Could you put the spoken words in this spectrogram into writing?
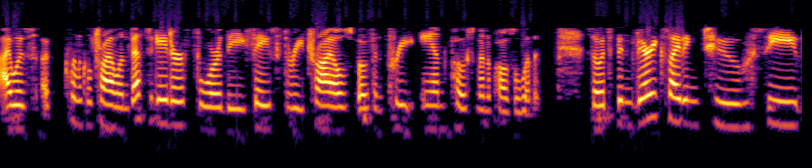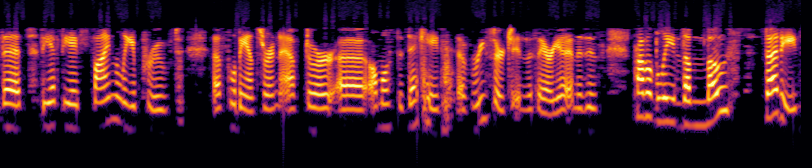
I was a clinical trial investigator for the phase three trials, both in pre and postmenopausal women. So it's been very exciting to see that the FDA finally approved uh, flibanserin after uh, almost a decade of research in this area, and it is probably the most studied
